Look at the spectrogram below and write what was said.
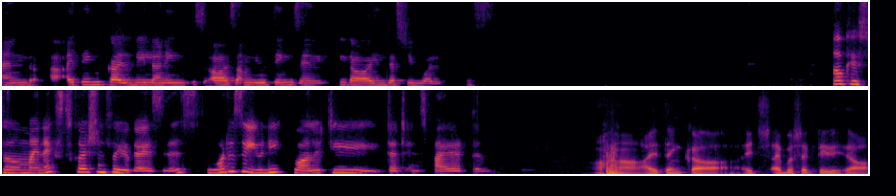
and i think i'll be learning uh, some new things in the industry world. Yes. okay so my next question for you guys is what is the unique quality that inspired them? Uh, i think uh, it's cybersecurity uh,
